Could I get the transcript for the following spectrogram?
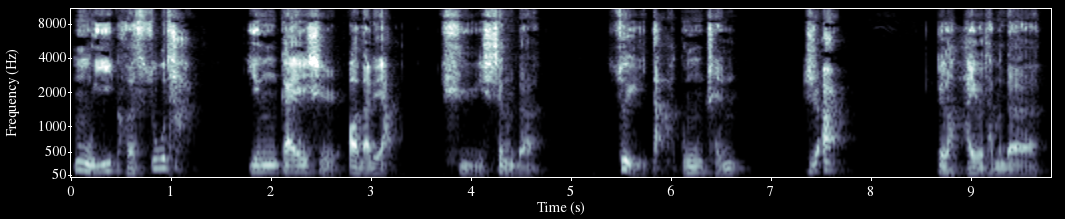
穆伊和苏塔应该是澳大利亚取胜的最大功臣之二。对了，还有他们的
